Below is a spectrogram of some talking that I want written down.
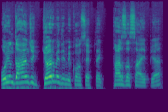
oyun daha önce görmediğim bir konsepte, tarza sahip ya.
